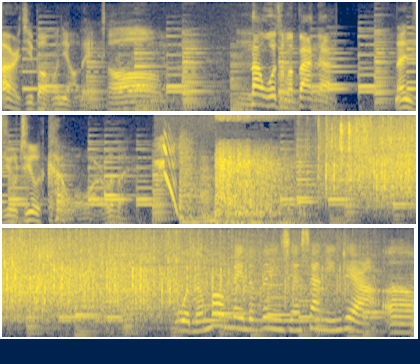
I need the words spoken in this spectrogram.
二级保护鸟类。哦，那我怎么办呢？那你就只有看我玩了呗。我能冒昧的问一下，像您这样，呃，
